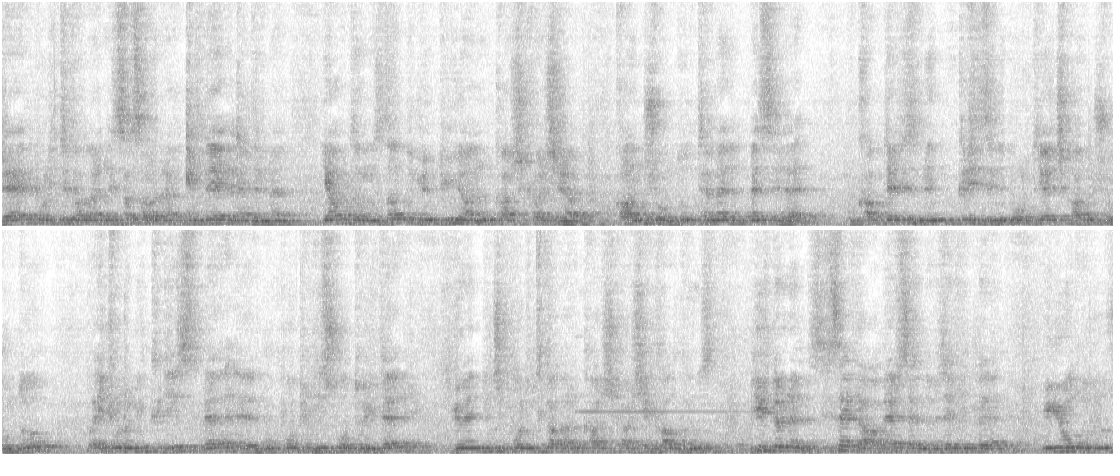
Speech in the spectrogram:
reel politikalar esas alarak bir değerlendirme yaptığımızda bugün dünyanın karşı karşıya kalmış olduğu temel mesele bu kapitalizmin krizinin ortaya çıkarmış olduğu ekonomik kriz ve e, bu popülist otoriter güvenlikçi politikaların karşı karşıya kaldığımız bir dönem. Sizler de Habersen'de özellikle üye olduğunuz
